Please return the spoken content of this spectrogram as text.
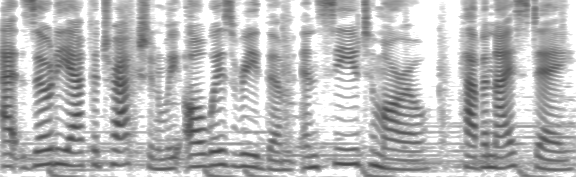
At Zodiac Attraction we always read them and see you tomorrow. Have a nice day.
